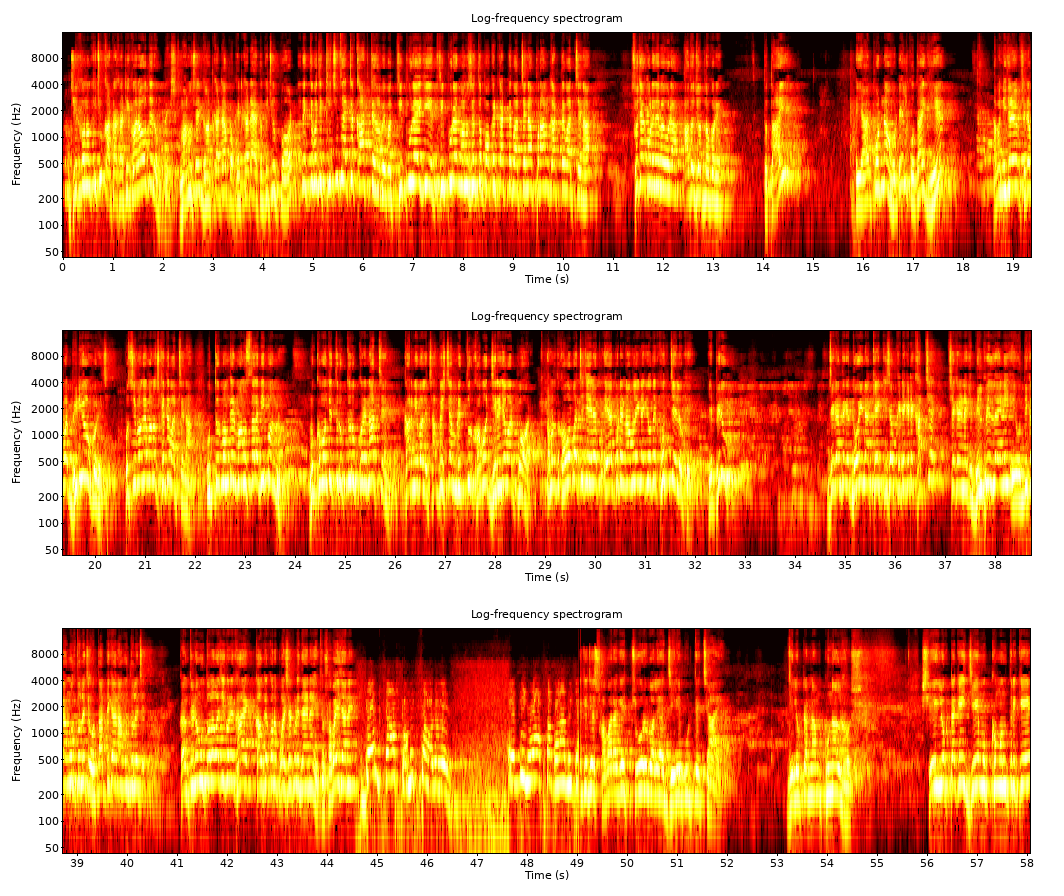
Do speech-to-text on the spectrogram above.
যে কোনো কিছু কাটাকাটি করা ওদের অভ্যেস। মানুষের গাঁট কাটা পকেট কাটা এত কিছুর পর দেখতে পাচ্ছি কিছু তো একটা কাটতে হবে, বা ত্রিপুরায় গিয়ে ত্রিপুরার মানুষের তো পকেট কাটতে পারছে না, প্রাণ কাটতে পারছে না। সোজা করে দেবে ওরা, আদর যত্ন করে। তো তাই এই এয়ারপোর্ট না হোটেল কোথায় গিয়ে আবার নিজেরা সেটা আবার ভিডিও করেছে। পশ্চিমবঙ্গের মানুষ খেতে পাচ্ছে না, উত্তরবঙ্গের মানুষ তারা বিপন্ন। মুখ্যমন্ত্রী তুরুক তুরুক করে নাচছেন। কার্নিভালে ছাব্বিশটা মৃত্যুর খবর জেনে যাওয়ার পর। আমরা তো খবর পাচ্ছি যে এয়ারপোর্টে নামলেই নাকি ওদের খুঁজছে লোকে। এ ফিরুক। যেখান থেকে দই না কেক কী সব কেটে কেটে খাচ্ছে সেখানে নাকি বিল ফিল দেয়নি। এ ওর দিকে আঙুল তুলেছে ও তার দিকে আঙুল তুলেছে। কারণ তৃণমূল তোলাবাজি করে খায় কাউকে কোনো পয়সা করে দেয় না এ তো সবাই জানে। যে সবার আগে চোর বলে আর জেরে পুড়তে চায় যে লোকটার নাম কুণাল ঘোষ সেই লোকটাকেই যে মুখ্যমন্ত্রীকে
